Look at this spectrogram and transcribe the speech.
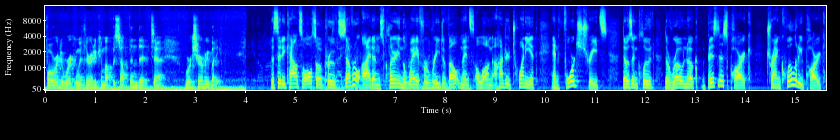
forward to working with her to come up with something that uh, works for everybody. The City Council also approved several items clearing the way for redevelopments along 120th and Fort Streets. Those include the Roanoke Business Park, Tranquility Park,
